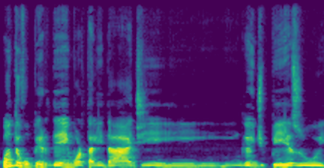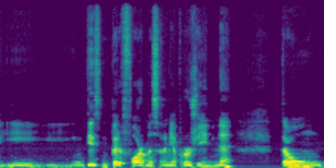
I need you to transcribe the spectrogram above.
Quanto eu vou perder em mortalidade, em, em ganho de peso e em, em, performance na minha progênie, né? Então,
